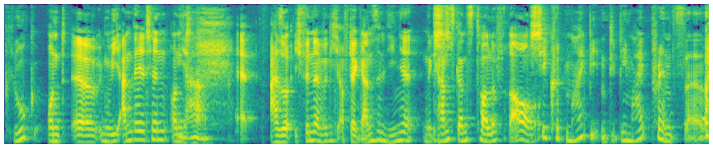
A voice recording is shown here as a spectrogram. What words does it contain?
klug und äh, irgendwie Anwältin und ja. äh, also ich finde wirklich auf der ganzen Linie eine ganz, ganz tolle Frau. She could my be, be my princess.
